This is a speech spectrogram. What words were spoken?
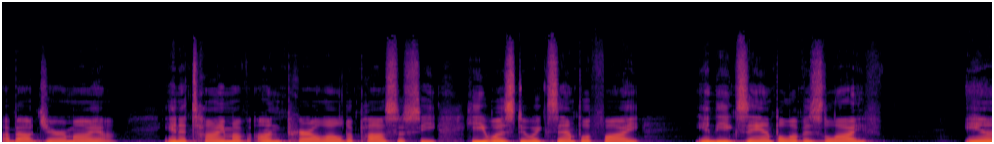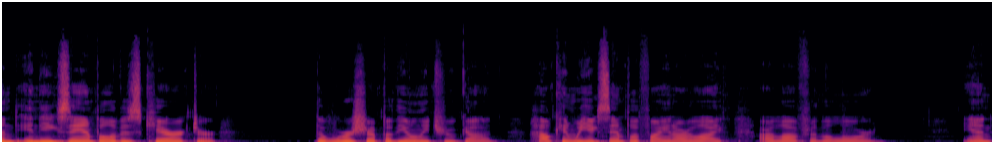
about Jeremiah, in a time of unparalleled apostasy, he was to exemplify in the example of his life and in the example of his character the worship of the only true God. How can we exemplify in our life our love for the Lord? And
